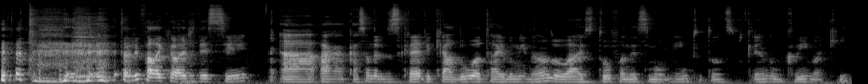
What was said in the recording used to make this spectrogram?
então ele fala que é hora de descer. A, a Cassandra descreve que a lua tá iluminando a estufa nesse momento, então criando um clima aqui.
